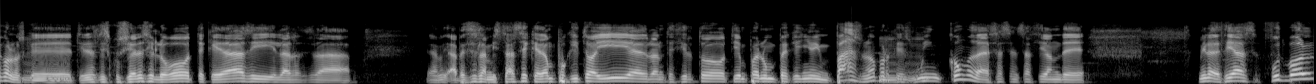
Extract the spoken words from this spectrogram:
con los que tienes discusiones y luego te quedas y a veces la amistad se queda un poquito ahí durante cierto tiempo en un pequeño impas, ¿no? Porque es muy incómoda esa sensación de... Mira, decías fútbol,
